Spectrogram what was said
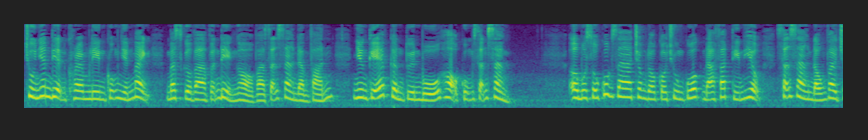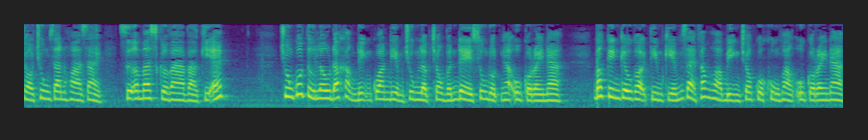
Chủ nhân điện Kremlin cũng nhấn mạnh Moscow vẫn để ngỏ và sẵn sàng đàm phán, nhưng Kiev cần tuyên bố họ cũng sẵn sàng. Ở một số quốc gia, trong đó có Trung Quốc, đã phát tín hiệu sẵn sàng đóng vai trò trung gian hòa giải giữa Moscow và Kiev. Trung Quốc từ lâu đã khẳng định quan điểm trung lập trong vấn đề xung đột Nga-Ukraine. Bắc Kinh kêu gọi tìm kiếm giải pháp hòa bình cho cuộc khủng hoảng Ukraine.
